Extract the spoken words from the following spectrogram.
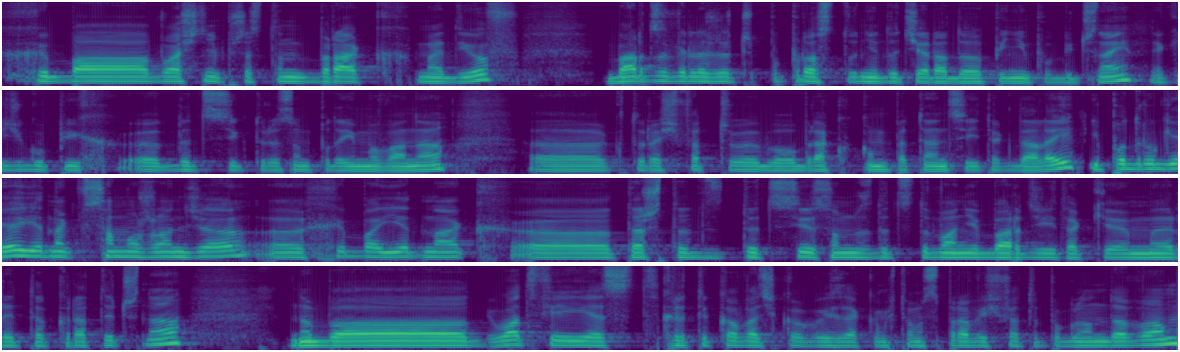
chyba właśnie przez ten brak mediów bardzo wiele rzeczy po prostu nie dociera do opinii publicznej, jakichś głupich e, decyzji, które są podejmowane, e, które świadczyłyby o braku kompetencji i tak dalej. I po drugie, jednak w samorządzie e, chyba jednak też te decyzje są zdecydowanie bardziej takie merytokratyczne. No bo łatwiej jest krytykować kogoś za jakąś tam sprawę światopoglądową,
